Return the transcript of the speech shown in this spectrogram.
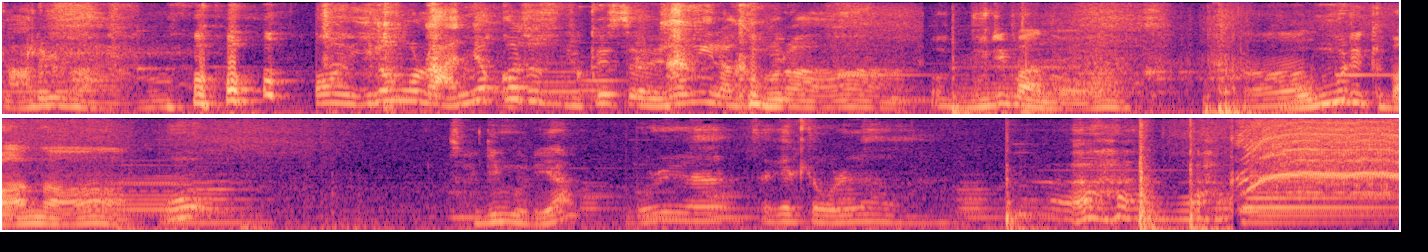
나를 봐요. 어, 이런 걸로 안 엮어줬으면 좋겠어요, 형이랑 저랑. 어, 물이 많어 뭔 물이 이렇게 많아 어? 자기 물이야? 몰라 자기 일단 올라와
